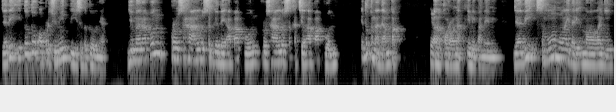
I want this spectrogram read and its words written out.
Jadi itu tuh opportunity sebetulnya. Gimana pun perusahaan lu segede apa pun, perusahaan lu sekecil apa pun, itu kena dampak Ya. eh, corona ini pandemi. Jadi semua mulai dari nol lagi.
